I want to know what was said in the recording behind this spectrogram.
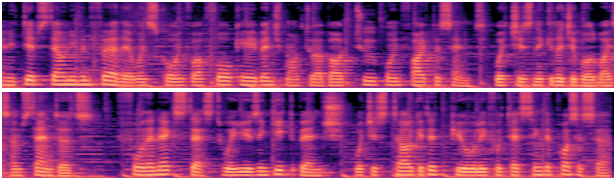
and it dips down even further when scoring for a 4K benchmark to about 2.5% which is negligible by some standards. For the next test we're using Geekbench which is targeted purely for testing the processor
